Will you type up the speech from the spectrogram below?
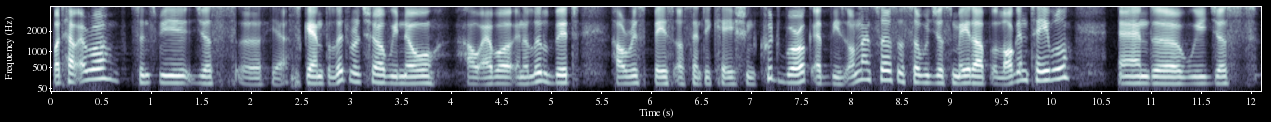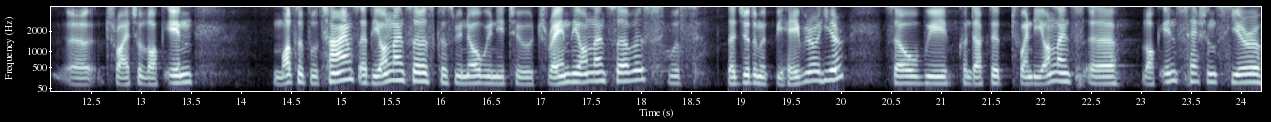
but however, since we just uh, yeah scanned the literature, we know, however, in a little bit how risk-based authentication could work at these online services. So we just made up a login table, and uh, we just uh, try to log in multiple times at the online service because we know we need to train the online service with legitimate behavior here. So we conducted 20 online uh, login sessions here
